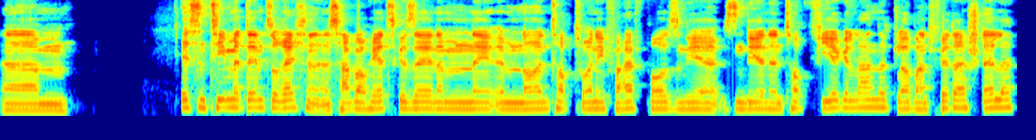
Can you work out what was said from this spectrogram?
Ähm, ist ein Team, mit dem zu rechnen ist. Habe auch jetzt gesehen, im, im neuen Top 25 Poll sind die, sind die in den Top 4 gelandet, glaube an vierter Stelle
